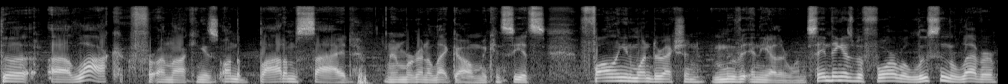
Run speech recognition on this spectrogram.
The uh, lock for unlocking is on the bottom side and we're gonna let go and we can see it's falling in one direction, move it in the other one. Same thing as before, we'll loosen the lever,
